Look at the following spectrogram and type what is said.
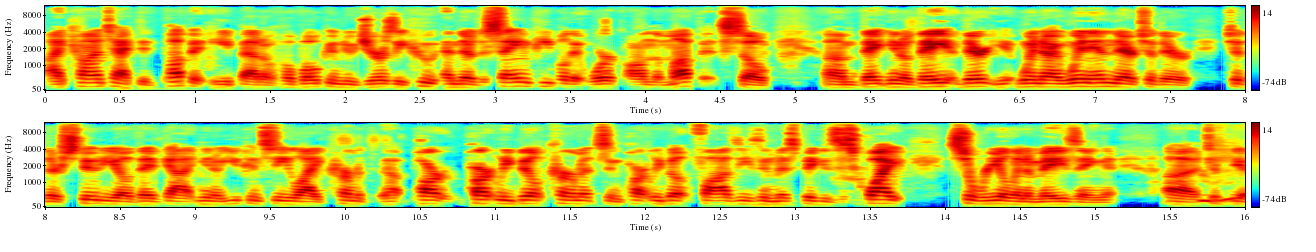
I contacted Puppet Heap out of Hoboken, New Jersey, who and they're the same people that work on the Muppets. So um, they, you know, they they're when I went in there to their to their studio, they've got you know you can see like Kermit uh, part partly built Kermits and partly built Fozzies and Miss Piggies. It's quite surreal and amazing uh, to mm-hmm. be,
